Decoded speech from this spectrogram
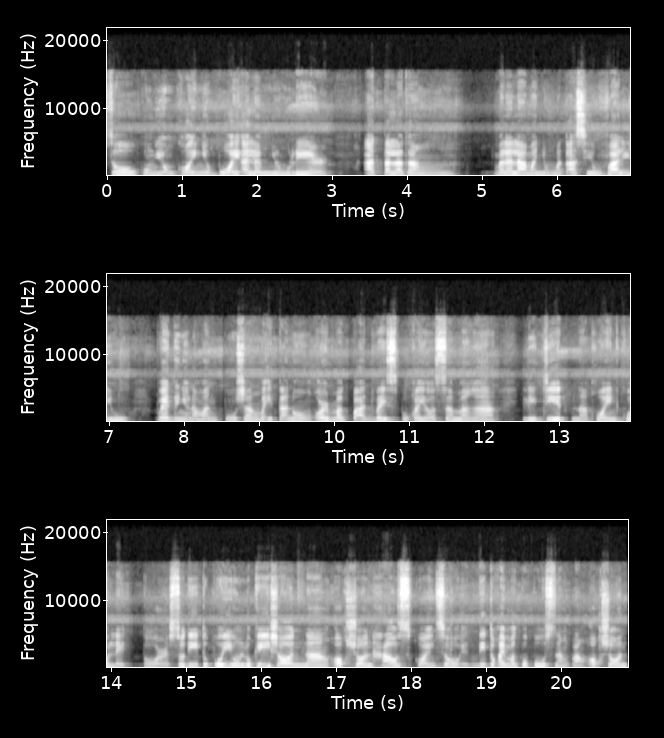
So, kung yung coin nyo po ay alam nyong rare at talagang malalaman yung mataas yung value, pwede nyo naman po siyang maitanong or magpa-advise po kayo sa mga legit na coin collector. So, dito po yung location ng auction house coin. So, dito kayo magpo-post ng pang-auction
